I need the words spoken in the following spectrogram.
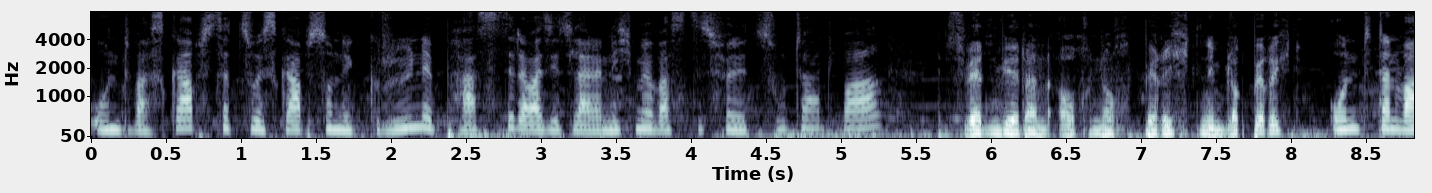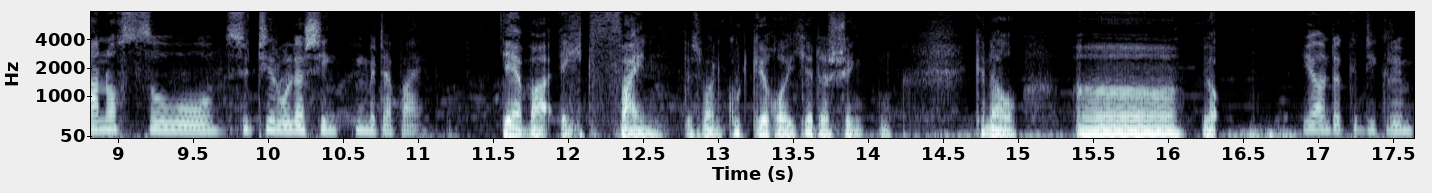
Und was gab es dazu? Es gab so eine grüne Paste, da weiß ich jetzt leider nicht mehr, was das für eine Zutat war. Das werden wir dann auch noch berichten im Blogbericht. Und dann war noch so Südtiroler Schinken mit dabei. Der war echt fein. Das war ein gut geräucherter Schinken. Genau. Äh, ja. Ja, und die Creme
